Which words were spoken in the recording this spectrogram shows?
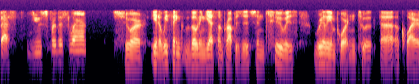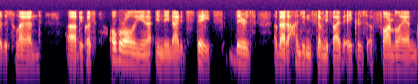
best use for this land? Sure. You know, we think voting yes on Proposition 2 is really important to uh, acquire this land uh, because overall in the, in the United States, there's about 175 acres of farmland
